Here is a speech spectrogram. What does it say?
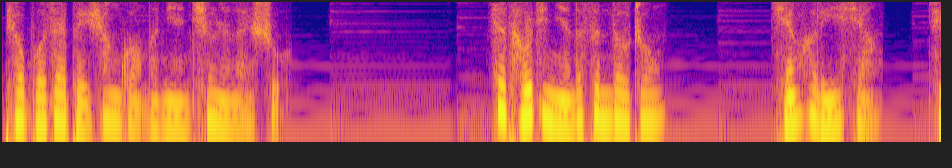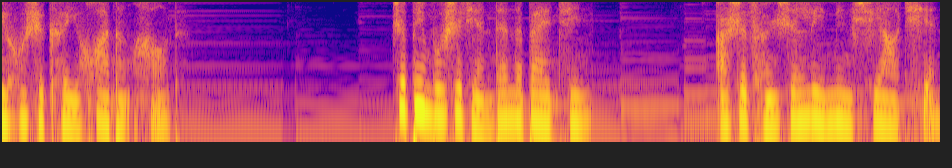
漂泊在北上广的年轻人来说，在头几年的奋斗中，钱和理想几乎是可以划等号的。这并不是简单的拜金，而是存身立命需要钱，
